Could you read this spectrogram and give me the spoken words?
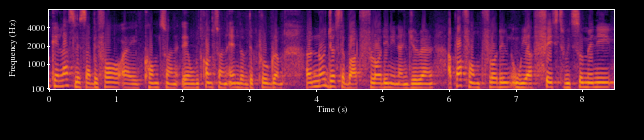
Okay, lastly, sir, before I come to an, uh, we come to an end of the program, uh, not just about flooding in Nigeria. Apart from flooding, we are faced with so many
